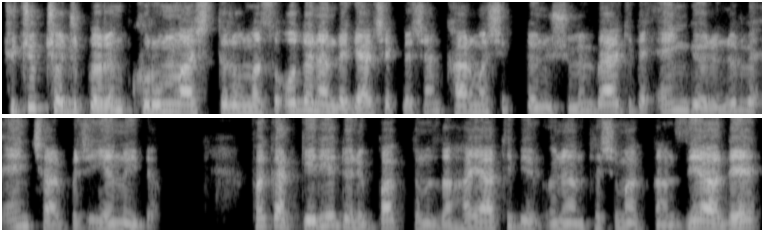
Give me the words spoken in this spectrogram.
Küçük çocukların kurumlaştırılması o dönemde gerçekleşen karmaşık dönüşümün belki de en görünür ve en çarpıcı yanıydı. Fakat geriye dönüp baktığımızda hayati bir önem taşımaktan ziyade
